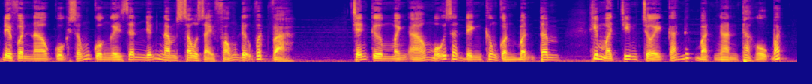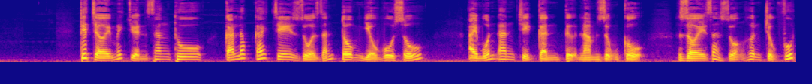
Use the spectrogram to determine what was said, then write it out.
để phần nào cuộc sống của người dân những năm sau giải phóng đỡ vất vả. Chén cơm mảnh áo mỗi gia đình không còn bận tâm khi mà chim trời cá nước bạt ngàn tha hồ bắt. Tiết trời mới chuyển sang thu, cá lóc cá chê rùa rắn tôm nhiều vô số. Ai muốn ăn chỉ cần tự làm dụng cụ, rồi ra ruộng hơn chục phút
